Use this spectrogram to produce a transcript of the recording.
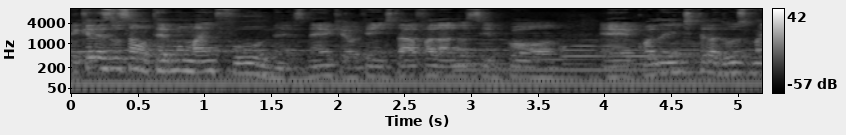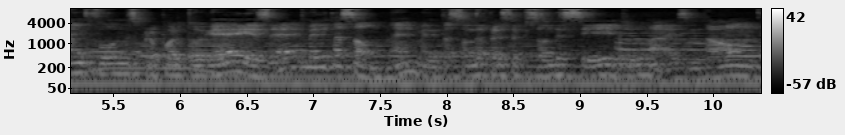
É que eles usam o termo mindfulness, né? Que é o que a gente estava falando, assim, tipo, é, quando a gente traduz mindfulness para o português, é meditação, né? Meditação da percepção de si e tudo mais. Então,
